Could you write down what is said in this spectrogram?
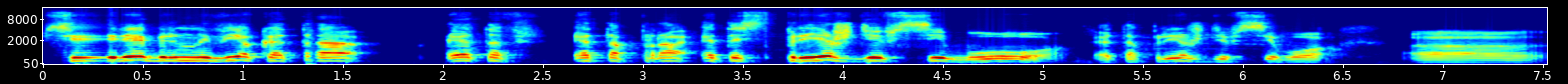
Серебряный век – это это, это, про, это прежде всего, это прежде всего э,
